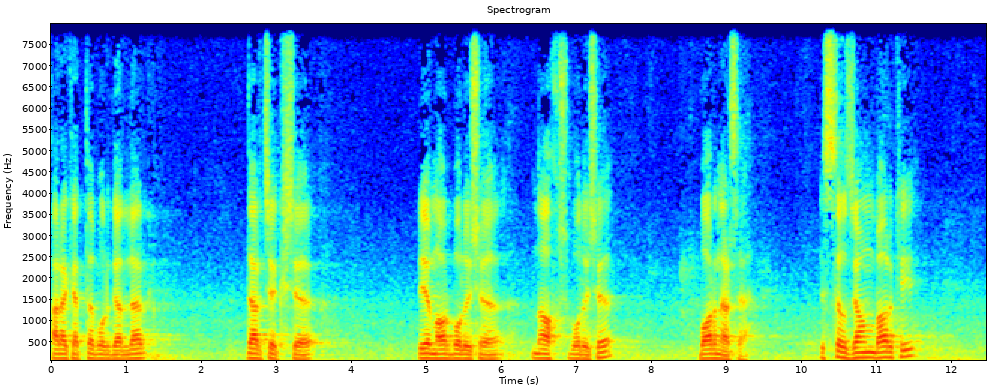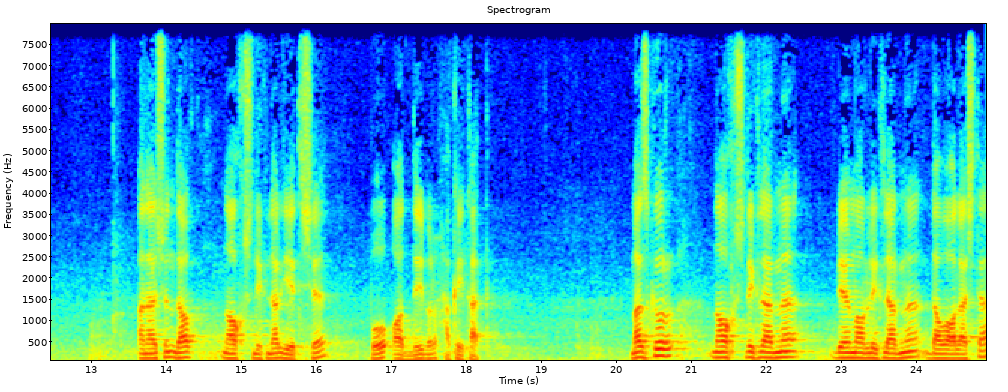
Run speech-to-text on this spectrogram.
harekette bulgarlar, dert çekişi, bemor bo'lishi noxush bo'lishi bor narsa. Issiq jon borki ana shundoq noxushliklar yetishi bu oddiy bir haqiqat. Mazkur noxushliklarni bemorliklarni davolashda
